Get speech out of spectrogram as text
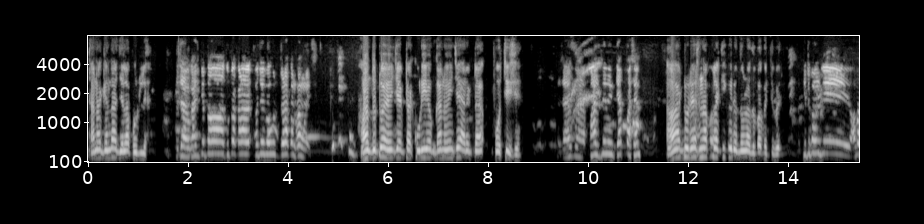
থানা গেন্দা জেলা পুরুলিয়া। যাই হোক আজকে তো দুটো অজয় বাবুর জোড়া কনফার্ম হয়েছে। হ্যাঁ দুটো হয়েছে একটা কুড়ি অজ্ঞান হয়েছে আর একটা পঁচিশে। যাই হোক পাঁচ দিন গ্যাপ পাচ্ছেন। হ্যাঁ একটু রেস্ট না পেলে কি করে দৌড়া ধোপা করতে পারি? কীরকম কি হবে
